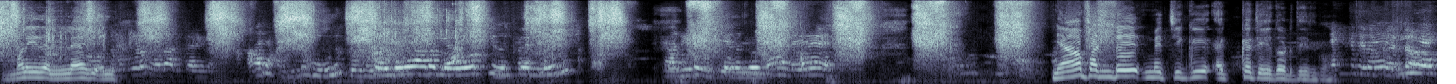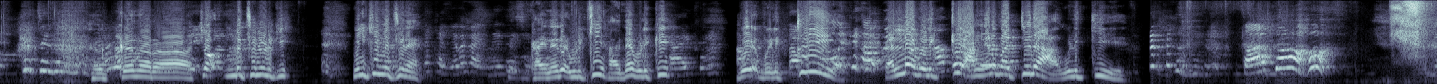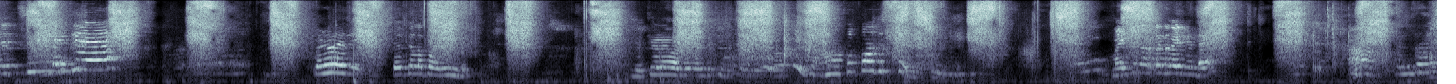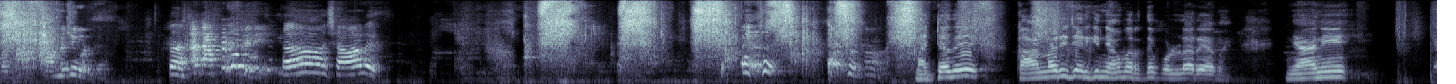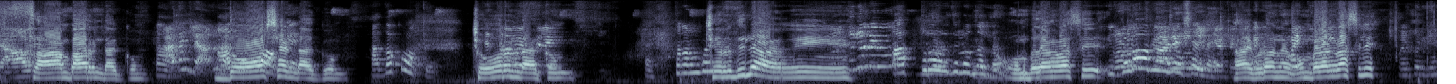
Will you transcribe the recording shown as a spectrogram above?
നമ്മളിതെല്ലാം ഞാൻ പണ്ട് മെച്ചിക്ക് ഒക്കെ ചെയ്തു കൊടുത്തിരുന്നു. ഒക്കെ മെച്ചിനെ വിളിക്ക്. വിളിക്ക് മെച്ചിനെ. കൈനരെ വിളിക്ക് അതിനെ വിളിക്ക്. വിളിക്ക്. അല്ല വിളിക്ക്. അങ്ങനെ പറ്റൂല. വിളിക്ക് ഇവിടെ വരെ ഇതൊക്കെയുള്ള പണിയുണ്ട് മൈക്ക് നോക്കേണ്ട കയ്യിലുണ്ടേ ആ അമ്മച്ചി ആ. കൊടുത്തേ ഷാൾ മറ്റത് കാണുന്നവർ വിചാരിക്കും ഞാൻ വെറുതെ പൊള്ളറിയാന്ന്. ഞാൻ സാമ്പാർ ഉണ്ടാക്കും അതല്ല ദോശ ഉണ്ടാക്കും. അതൊക്കെ ചോറുണ്ടാക്കും. എത്ര ചെറുതിലാ ഒമ്പതാം ക്ലാസ്. ആ ഇവിടെ വന്ന് ഒമ്പതാം ക്ലാസ്സിൽ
